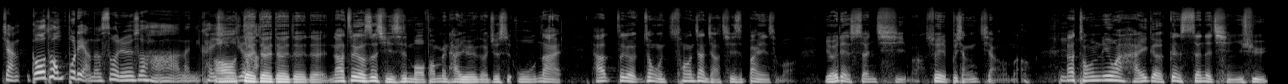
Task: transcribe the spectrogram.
讲沟通不良的时候，你就会说：“好好，那你开心就好。”对对对对对。那这个是其实某方面它有一个就是无奈，他这个这种通常这样讲，其实扮演什么？有一点生气嘛，所以不想讲了嘛。那从另外还有一个更深的情绪，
